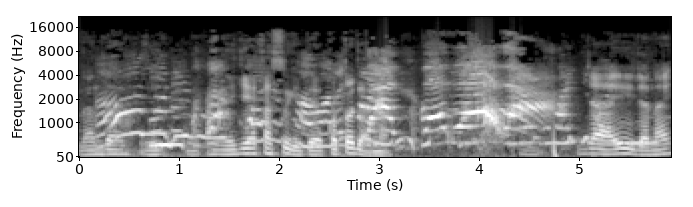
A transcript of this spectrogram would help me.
なんだ、に、にぎやかすぎてことじゃない。じゃあいいじゃない？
